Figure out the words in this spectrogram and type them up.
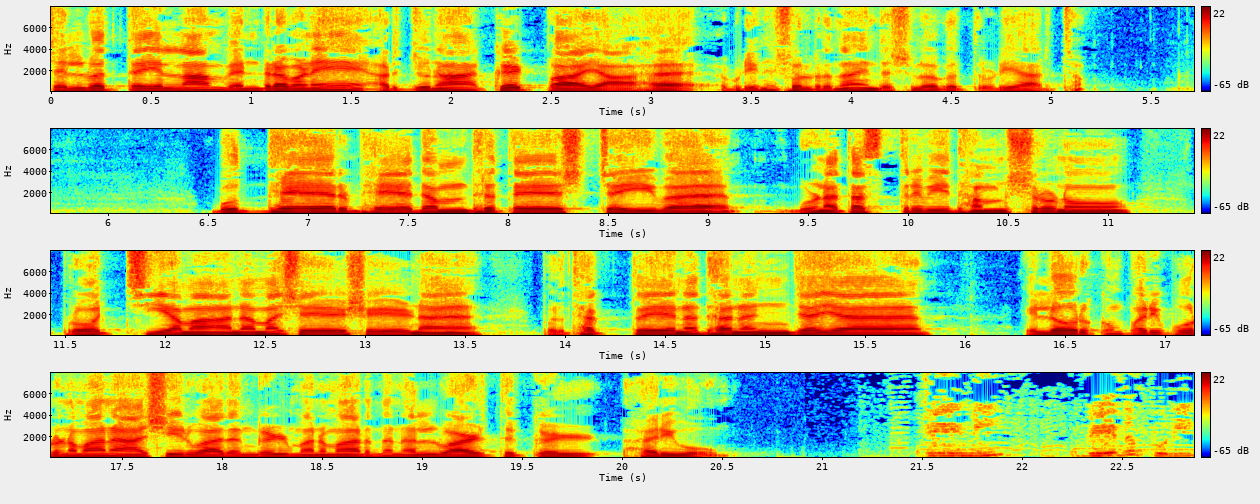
செல்வத்தையெல்லாம் வென்றவனே அர்ஜுனா கேட்பாயாக அப்படின்னு சொல்றதுதான் இந்த ஸ்லோகத்துடைய அர்த்தம். புத்தேர்பேதம் திருத்தேஷ்சைவ குணதஸ்திரிவிதம் ஸ்ருணு புரோச்சியமானமசேஷேண பிருத்தக்வேன தனஞ்சய எல்லோருக்கும் பரிபூர்ணமான ஆசீர்வாதங்கள் மனமார்ந்த நல்வாழ்த்துக்கள். ஹரிவோம் தேனி வேதபுரி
